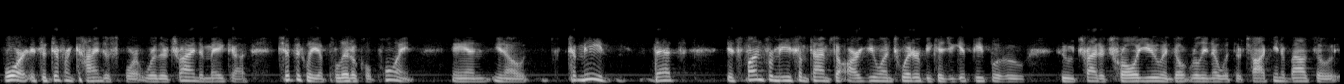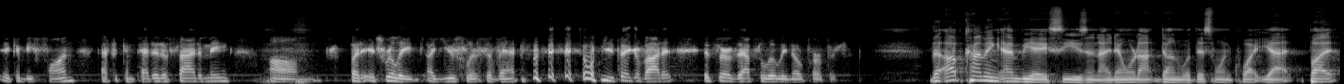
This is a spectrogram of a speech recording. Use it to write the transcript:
sport. It's a different kind of sport where they're trying to make a typically a political point. And you know, to me, that's it's fun for me sometimes to argue on Twitter because you get people who who try to troll you and don't really know what they're talking about. So it can be fun. That's a competitive side of me. Um, but it's really a useless event when you think about it. It serves absolutely no purpose. The upcoming NBA season. I know we're not done with this one quite yet, but.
